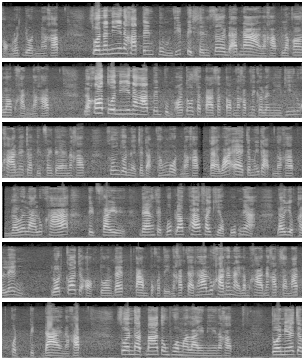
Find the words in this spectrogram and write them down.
ของรถยนต์นะครับ ส่วนอันนี้นะครับเป็นปุ่มที่ปิดเซ็นเซอร์ด้านหน้านะครับ แล้วก็รอบคันนะครับ แล้วก็ตัวนี้นะครับเป็นปุ่มออโต้สตาร์สต็อปนะครับในกรณีที่ลูกค้าเนี่ยจอดติดไฟแดงนะครับ เครื่องยนต์เนี่ยจะดับทั้งหมดนะครับ แต่ว่าแอร์จะไม่ดับนะครับ แล้วเวลาลูกค้าติดไฟแดงเสร็จปุ๊บแล้วพอไฟเขียวปุ๊บเนี่ยเราเหยียบคันเร่งรถก็จะออกตัวได้ตามปกตินะครับ แต่ถ้าลูกค้าท่านไหนลำคาญนะครับ สามารถกดปิดได้นะครับ ส่วนถัดมาตรงพวงมาลัยนี้นะครับ ตัวนี้จะ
